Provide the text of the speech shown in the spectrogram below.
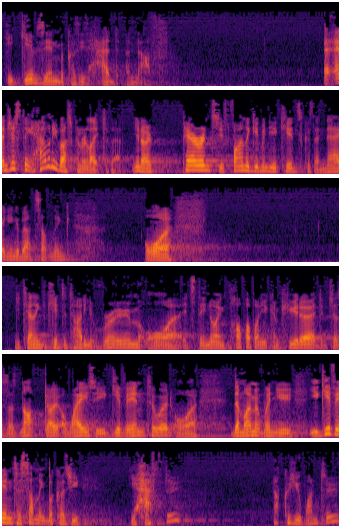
he gives in because he's had enough. And just think, how many of us can relate to that? You know, parents, you've finally given to your kids because they're nagging about something, or you're telling your kid to tidy your room, or it's the annoying pop up on your computer, it just does not go away, so you give in to it, or the moment when you, you give in to something because you, you have to, not because you want to.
